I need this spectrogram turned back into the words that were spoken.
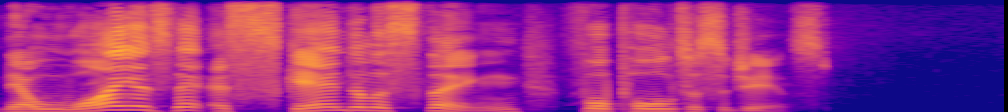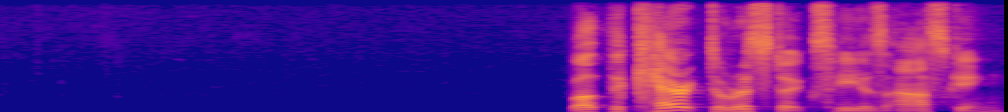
Now, why is that a scandalous thing for Paul to suggest? Well, the characteristics he is asking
